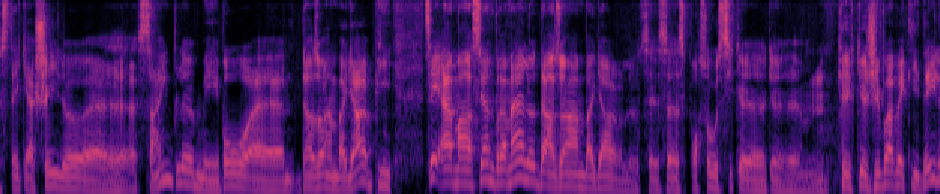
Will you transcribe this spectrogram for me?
steak haché là, simple mais pas dans un hamburger. Puis tu sais elle mentionne vraiment là, dans un hamburger c'est, pour ça aussi que, que, j'y vais avec l'idée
